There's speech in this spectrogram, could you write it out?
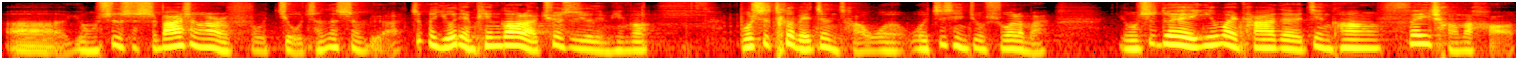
呃，勇士是十八胜二负，九成的胜率啊，这个有点偏高了，确实有点偏高，不是特别正常。我我之前就说了嘛，勇士队因为他的健康非常的好，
